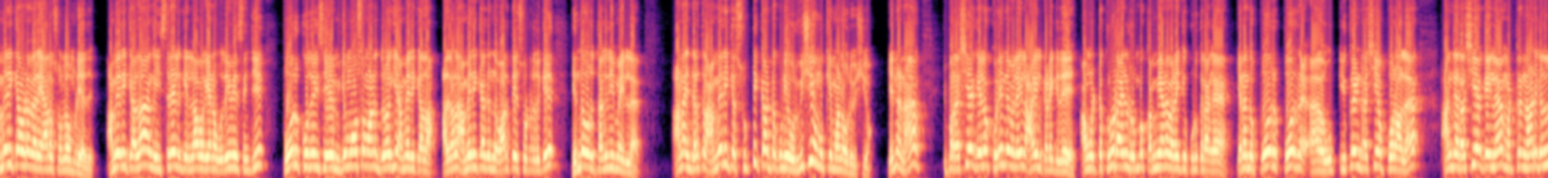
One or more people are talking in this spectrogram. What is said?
அமெரிக்காவோட வேற யாரும் சொல்ல முடியாது. அமெரிக்கா தான் அங்க இஸ்ரேலுக்கு எல்லா வகையான உதவியும் செஞ்சு போருக்கு உதவி செய்ய மிக மோசமான துரோகி அமெரிக்கா தான். அதனால அமெரிக்காவுக்கு இந்த வார்த்தையை சொல்றதுக்கு எந்த ஒரு தகுதியுமே இல்லை. ஆனா இந்த இடத்துல அமெரிக்கா சுட்டி காட்டக்கூடிய ஒரு விஷயம் முக்கியமான ஒரு விஷயம். என்னன்னா இப்ப ரஷ்யா கையில குறைந்த விலையில் ஆயில் கிடைக்குது. அவங்கள்ட்ட குரூட் ஆயில் ரொம்ப கம்மியான விலைக்கு கொடுக்குறாங்க. ஏன்னா இந்த போர் போர் யுக்ரைன் ரஷ்யா போரால அங்க ரஷ்யா கையில மற்ற நாடுகள்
